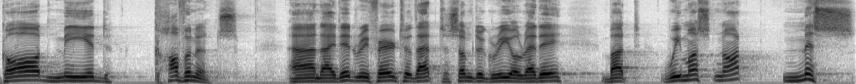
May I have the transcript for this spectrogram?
God made covenants. And I did refer to that to some degree already, but we must not miss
